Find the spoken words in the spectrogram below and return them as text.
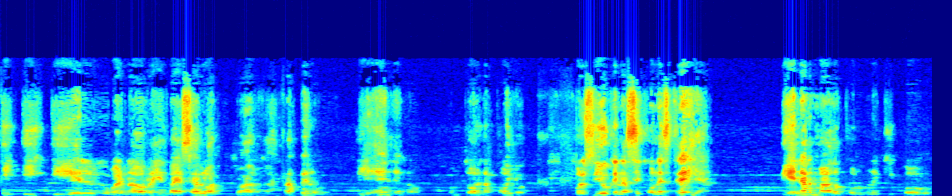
Y, el gobernador Reyes Baeza lo, lo agarra, pero bien, ¿eh? ¿no? con todo el apoyo. Por eso digo que nace con estrella, bien armado por un equipo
